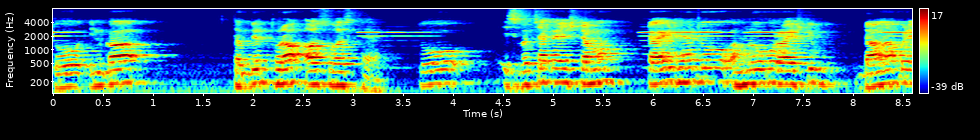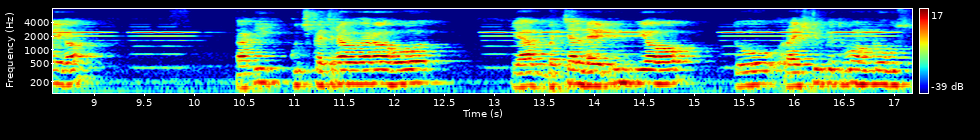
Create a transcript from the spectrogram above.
तो इनका तबीयत थोड़ा अस्वस्थ है। तो इस बच्चा का स्टमक टाइट है तो हम लोगों को राइस ट्यूब डालना पड़ेगा ताकि कुछ कचरा वगैरह हो या बच्चा लेटरिन पिया हो तो राइस ट्यूब के थ्रू हम लोग उस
